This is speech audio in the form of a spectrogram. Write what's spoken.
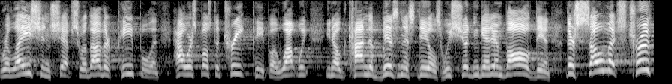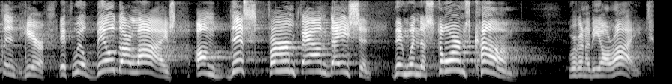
relationships with other people and how we're supposed to treat people and what we, you know, kind of business deals we shouldn't get involved in. There's so much truth in here. If we'll build our lives on this firm foundation, then when the storms come, we're going to be all right.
